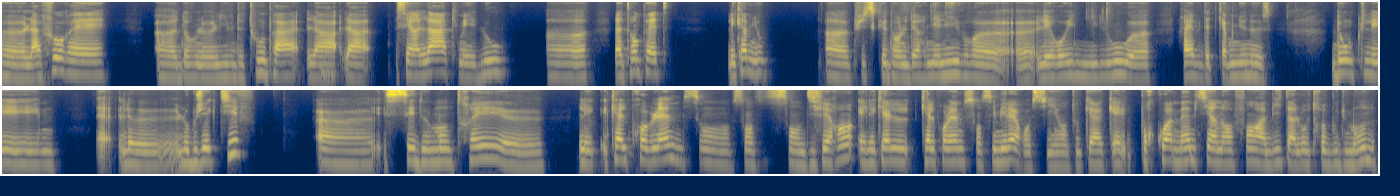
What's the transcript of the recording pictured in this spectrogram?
euh, la forêt, dans le livre de Tumpa. La, la... C'est un lac, mais l'eau, la tempête, les camions. puisque dans le dernier livre, l'héroïne Milou rêve d'être camionneuse. Donc, les... l'objectif, c'est de montrer quels problèmes sont, différents et lesquels, quels problèmes sont similaires aussi. En tout cas, pourquoi, même si un enfant habite à l'autre bout du monde,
